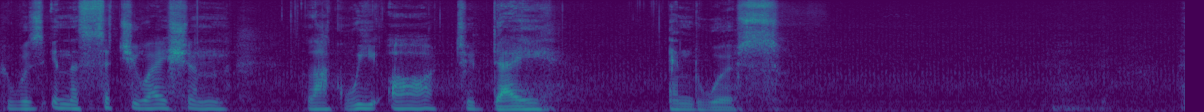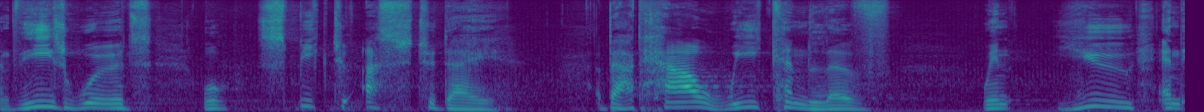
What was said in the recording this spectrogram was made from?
who was in the situation like we are today and worse. And these words will speak to us today about how we can live when you and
